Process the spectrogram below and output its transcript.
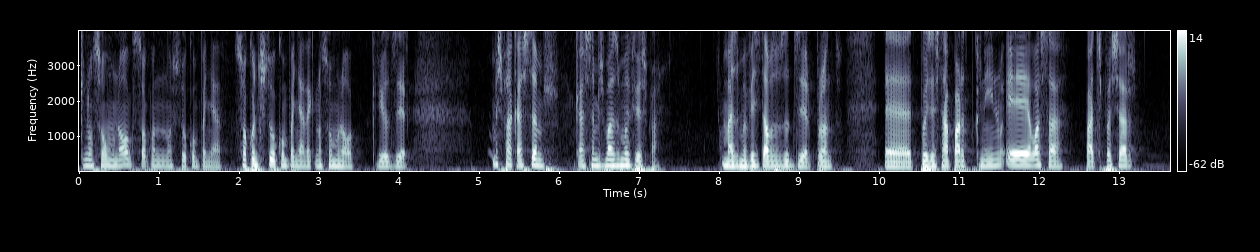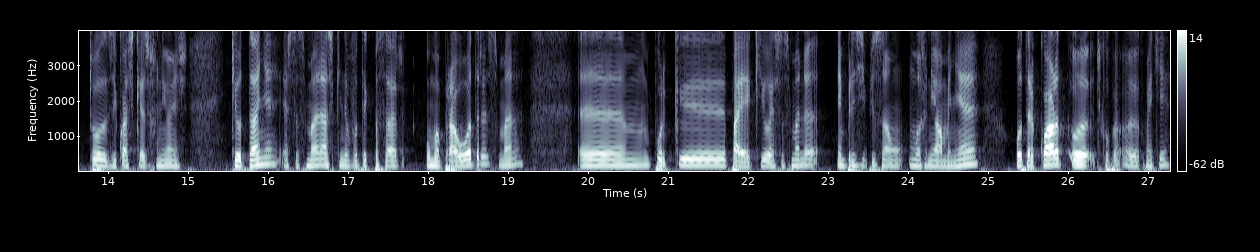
que não são um monólogo só quando não estou acompanhado. Só quando estou acompanhado é que não sou monólogo, queria dizer. Mas pá, cá estamos. Cá estamos mais uma vez, pá. Mais uma vez estava-vos a dizer, pronto uh, depois desta parte pequenino, é lá está, pá, despachar todas e quaisquer reuniões que eu tenha esta semana. Acho que ainda vou ter que passar uma para a outra semana, uh, porque pá, é aquilo esta semana. Em princípio, são uma reunião amanhã, outra quarta. Uh, desculpa, uh, como é que é?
